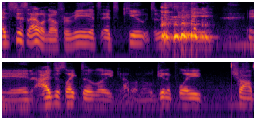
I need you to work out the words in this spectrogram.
It's just I don't know. For me, it's it's cute. It's really cute, and I just like to like I don't know get a plate, chop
